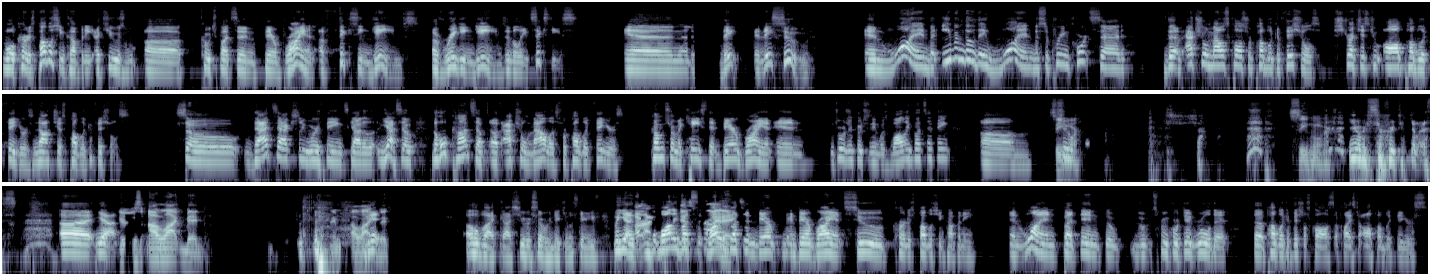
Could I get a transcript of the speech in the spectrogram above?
Well, Curtis Publishing Company accused uh, Coach Butson Bear Bryant of fixing games, of rigging games in the late 60s. And they and they sued and won, but even though they won, the Supreme Court said the actual malice clause for public officials stretches to all public figures, not just public officials. So that's actually where things got a yeah. So the whole concept of actual malice for public figures comes from a case that Bear Bryant and the Georgia coach's name was Wally Butts, I think. Um, Seymour. Seymour. you were so ridiculous. Uh, yeah. It was I like big. I like big. Oh my gosh, you were so ridiculous, Dave. But yeah, right, Wally Butts, Wally. Butts and Bear and Bear Bryant sued Curtis Publishing Company and won, but then the, the Supreme Court did rule that the public officials clause applies to all public figures.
